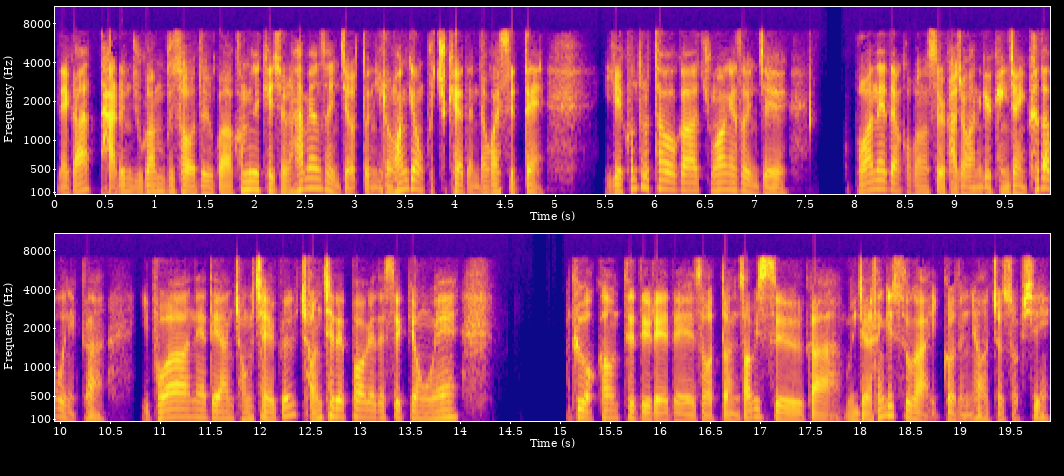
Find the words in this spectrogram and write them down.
내가 다른 유관 부서들과 커뮤니케이션을 하면서 이제 어떤 이런 환경을 구축해야 된다고 했을 때 이게 Control Tower가 중앙에서 이제 보안에 대한 거버넌스를 가져가는 게 굉장히 크다 보니까 이 보안에 대한 정책을 전체 배포하게 됐을 경우에 그 account들에 대해서 어떤 서비스가 문제가 생길 수가 있거든요. 어쩔 수 없이.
